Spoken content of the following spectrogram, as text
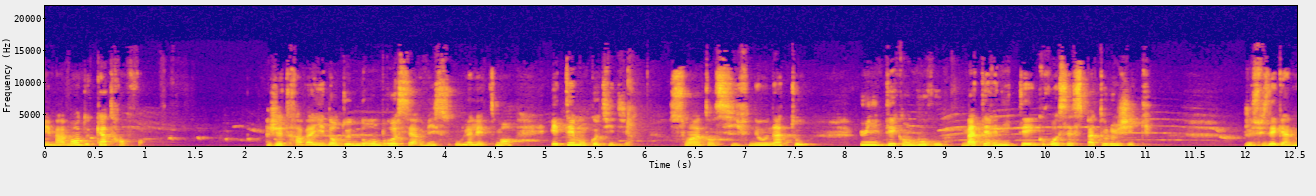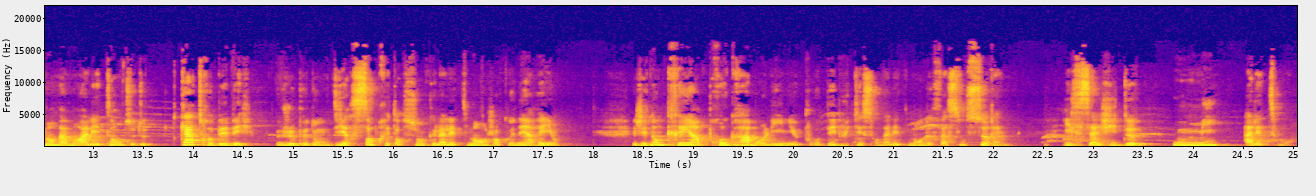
et maman de quatre enfants. J'ai travaillé dans de nombreux services où l'allaitement était mon quotidien. Soins intensifs néonataux, unité kangourou, maternité, grossesse pathologique. Je suis également maman allaitante de quatre bébés. Je peux donc dire sans prétention que l'allaitement, j'en connais un rayon. J'ai donc créé un programme en ligne pour débuter son allaitement de façon sereine. Il s'agit de Oumi allaitement.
